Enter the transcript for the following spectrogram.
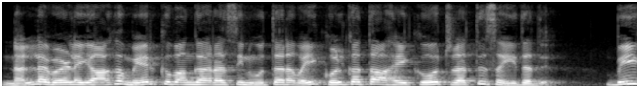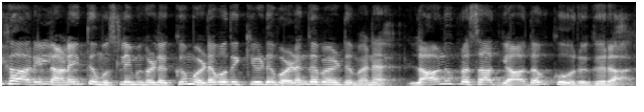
நல்ல வேளையாக மேற்கு வங்க அரசின் உத்தரவை கொல்கத்தா ஹைகோர்ட் ரத்து செய்தது. பீகாரில் அனைத்து முஸ்லிம்களுக்கும் இடஒதுக்கீடு வழங்க வேண்டும் என லாலு பிரசாத் யாதவ் கூறுகிறார்.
